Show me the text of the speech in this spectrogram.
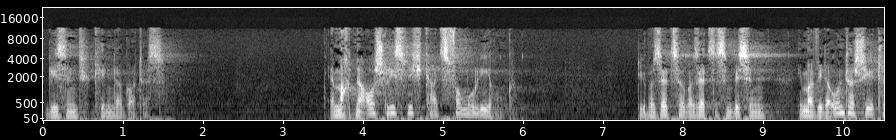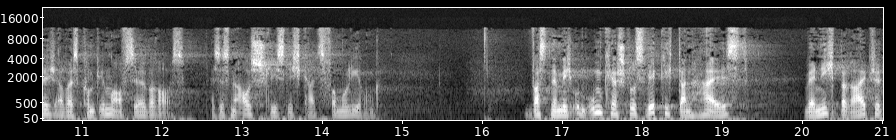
die sind Kinder Gottes. Er macht eine Ausschließlichkeitsformulierung. Die Übersetzer übersetzen es ein bisschen immer wieder unterschiedlich, aber es kommt immer auf selber raus. Es ist eine Ausschließlichkeitsformulierung. Was nämlich im Umkehrschluss wirklich dann heißt, wer nicht bereit,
